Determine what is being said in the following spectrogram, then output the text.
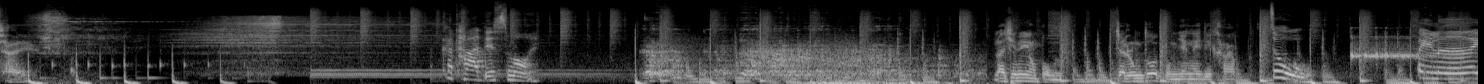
ใช้ คาถาเดสมอนราชินีของผมจะลงโทษผมยังไงดีครับ จู่ไปเลย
